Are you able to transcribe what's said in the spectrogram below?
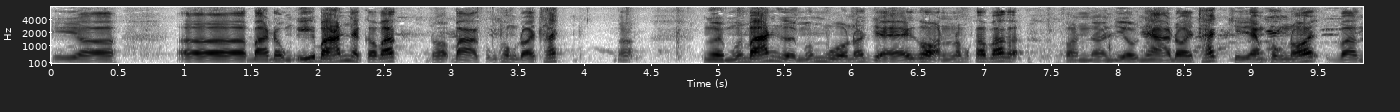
thì uh, uh, bà đồng ý bán nha các bác đó bà cũng không đòi thách đó người muốn bán, người muốn mua, nó dễ gọn lắm các bác ạ. Còn ờ, nhiều nhà đòi thách thì em không nói. Vâng.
